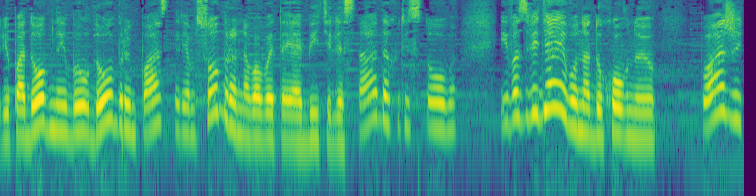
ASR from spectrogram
Преподобный был добрым пастырем собранного в этой обители стада Христова и, возведя его на духовную пажить,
